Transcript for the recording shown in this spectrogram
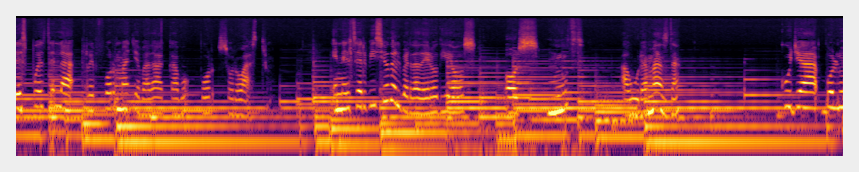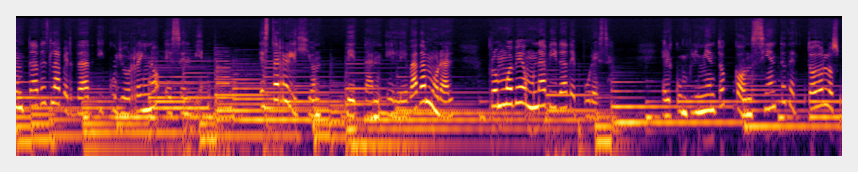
después de la reforma llevada a cabo por Zoroastro, en el servicio del verdadero dios Osmuth, Ahura Mazda, cuya voluntad es la verdad y cuyo reino es el bien. Esta religión de tan elevada moral promueve una vida de pureza, el cumplimiento consciente de todos los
